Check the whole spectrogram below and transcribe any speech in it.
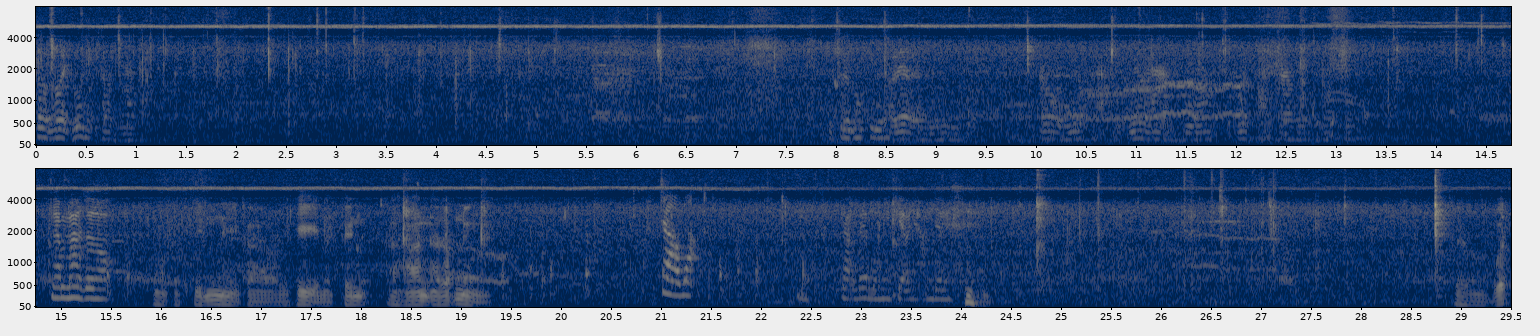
ตอนน้อยรู้ตอนนั้นเคยมาคุยเขาแล้วเอาเนื้อขาเนื้ออ่างเนื้อเนื้อขาทาง น้ำมาตัวเนาะกระถินนี่ก็ที่นะเป็นอาหารอันดับหนึ่งำเจ้าอะอยากได้บ่มีเขียวหยามเด้อเรื่องเวิร์ด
